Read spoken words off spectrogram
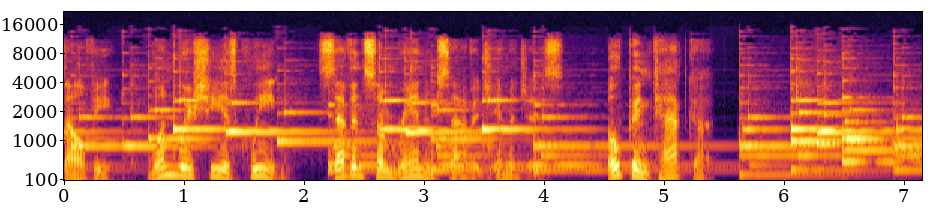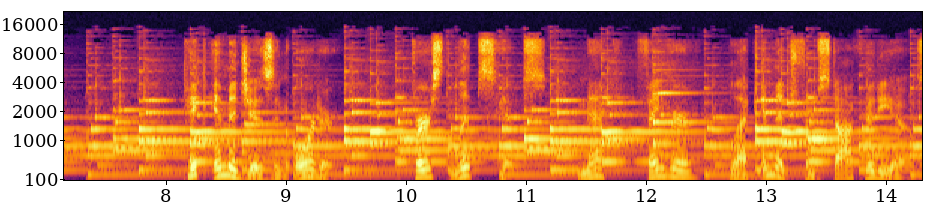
selfie, 1 where she is queen, 7 some random savage images. Open CapCut. Pick images in order. First lips hips, neck, finger, black image from stock videos,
